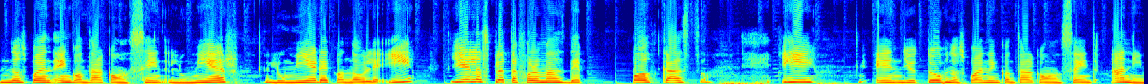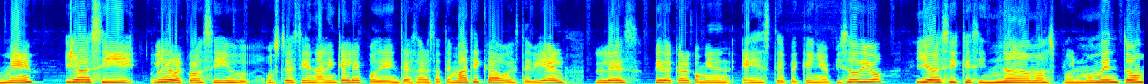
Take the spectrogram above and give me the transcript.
nos pueden encontrar con Saint Lumiere, Lumiere con doble I, y en las plataformas de podcast y en YouTube nos pueden encontrar con Saint Anime. Y así les recuerdo si ustedes tienen a alguien que le podría interesar esta temática o este biel, les pido que recomienden este pequeño episodio. Y así que sin nada más por el momento,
